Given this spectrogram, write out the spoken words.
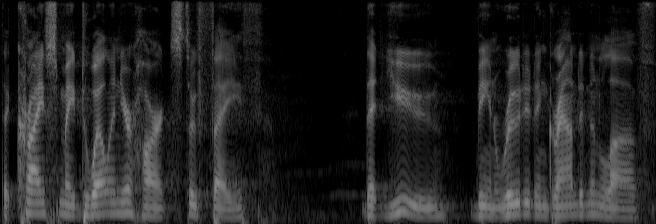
That Christ may dwell in your hearts through faith, that you, being rooted and grounded in love,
